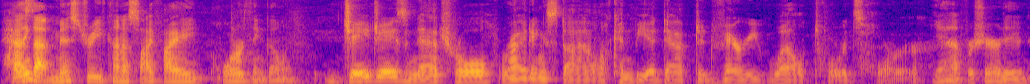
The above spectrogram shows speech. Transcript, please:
has that mystery kind of sci-fi horror thing going. JJ's natural writing style can be adapted very well towards horror. Yeah, for sure, dude.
